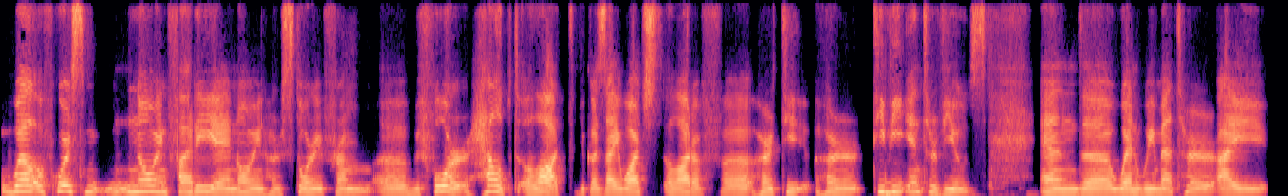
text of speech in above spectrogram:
well, of course, knowing Fahriye and knowing her story from uh, before helped a lot because I watched a lot of uh, her her TV interviews, and uh, when we met her, I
